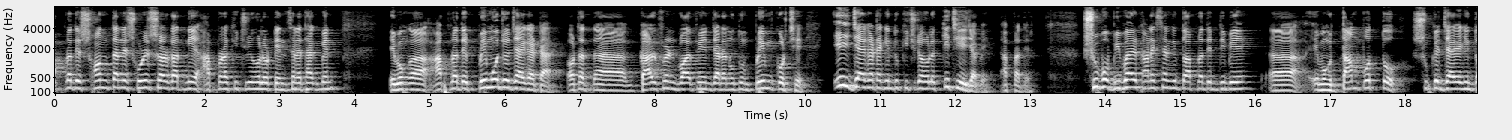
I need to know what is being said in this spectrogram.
আপনাদের সন্তানের শরীর সরকার নিয়ে আপনারা কিছু হলেও টেনশানে থাকবেন। এবং আপনাদের প্রেমজ জায়গাটা, অর্থাৎ গার্লফ্রেন্ড বয়ফ্রেন্ড যারা নতুন প্রেম করছে এই জায়গাটা কিন্তু কিছুটা হলে কেচিয়ে যাবে আপনাদের। শুভ বিবাহের কানেকশান কিন্তু আপনাদের দিবে এবং দাম্পত্য সুখের জায়গায় কিন্তু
